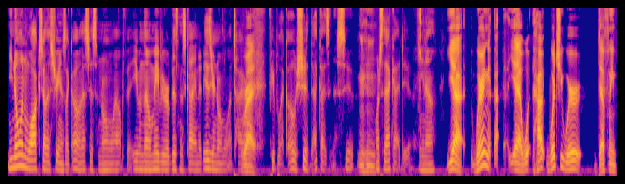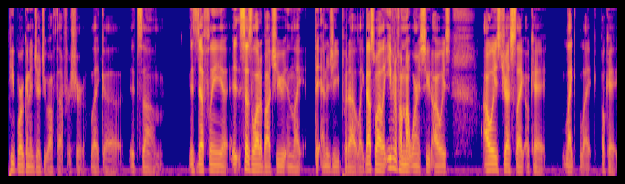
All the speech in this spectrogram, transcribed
You no one walks down the street and is like, "Oh, that's just a normal outfit," even though maybe you're a business guy and it is your normal attire. right. People are like, "Oh shit, that guy's in a suit. hmm What's that guy do?" You know? Yeah, wearing. Uh, yeah, what how what you wear definitely people are gonna judge you off that for sure. Like, uh, it's um, it's definitely uh, it says a lot about you and like the energy you put out. Like that's why like even if I'm not wearing a suit, I always, I always dress like okay, like like okay,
